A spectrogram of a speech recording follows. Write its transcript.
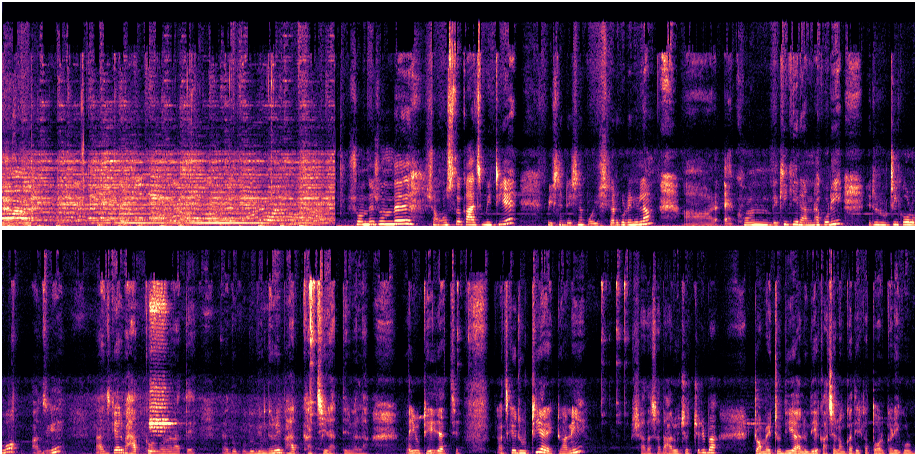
হ্যাঁ? সন্ধে সন্ধে সমস্ত কাজ মিটিয়ে বিছনা টিছনা পরিষ্কার করে নিলাম। আর এখন দেখি কি রান্না করি একটু রুটি করব। আজকে আজকে আর ভাত করব না রাতে। দুপুর দুদিন ধরেই ভাত খাচ্ছি রাত্রির বেলা। এই উঠেই যাচ্ছে। আজকে রুটি আর একটুখানি সাদা সাদা আলু চচ্চড়ি বা টমেটো দিয়ে, আলু দিয়ে, কাঁচা লঙ্কা দিয়ে একটা তরকারি করব।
